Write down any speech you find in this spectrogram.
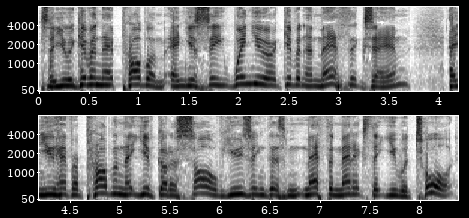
So you were given that problem. And you see, when you are given a math exam and you have a problem that you've got to solve using the mathematics that you were taught,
